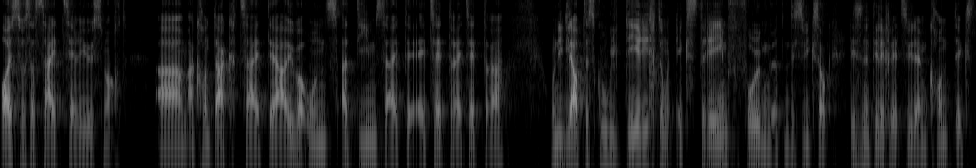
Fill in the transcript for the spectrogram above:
alles, was eine Seite seriös macht. Ähm, eine Kontaktseite, auch über uns, eine Teamseite etc. etc. Und ich glaube, dass Google die Richtung extrem verfolgen wird. Und das ist, wie gesagt, das ist natürlich jetzt wieder im Kontext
